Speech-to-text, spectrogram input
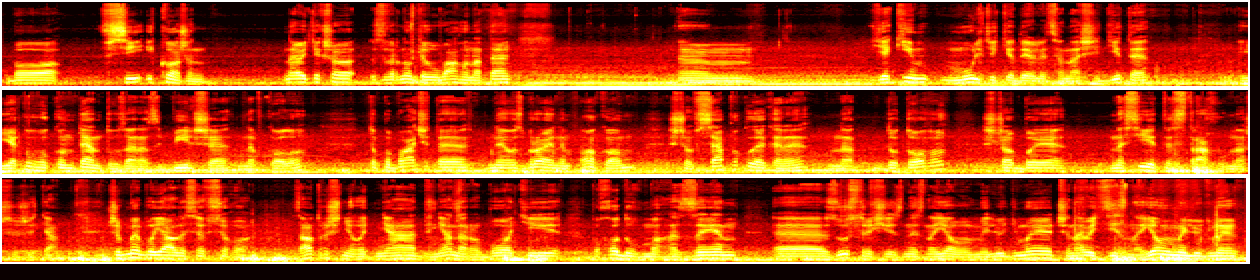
Бо всі і кожен, навіть якщо звернути увагу на те, ем, які мультики дивляться наші діти, і якого контенту зараз більше навколо, то побачите неозброєним оком, що все покликане на, до того, щоби насіяти страху в наше життя, щоб ми боялися всього завтрашнього дня, дня на роботі, походу в магазин, е, зустрічі з незнайомими людьми чи навіть зі знайомими людьми,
